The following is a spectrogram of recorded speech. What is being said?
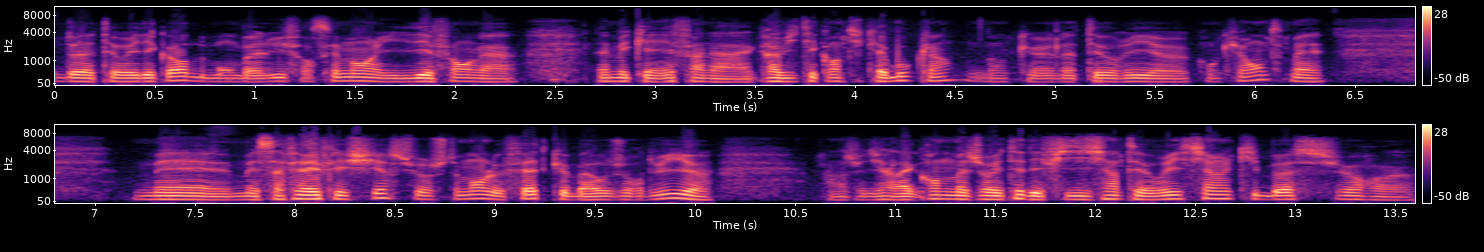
de la théorie des cordes. Bon bah lui forcément il défend la, la enfin la gravité quantique à boucle, hein, donc euh, la théorie euh, concurrente, mais mais mais ça fait réfléchir sur justement le fait que bah aujourd'hui, euh, je veux dire la grande majorité des physiciens théoriciens qui bossent sur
